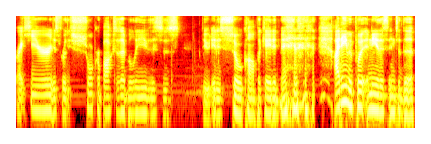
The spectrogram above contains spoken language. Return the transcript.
right here is for the shulker boxes, I believe. This is Dude, it is so complicated, man. I didn't even put any of this into the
